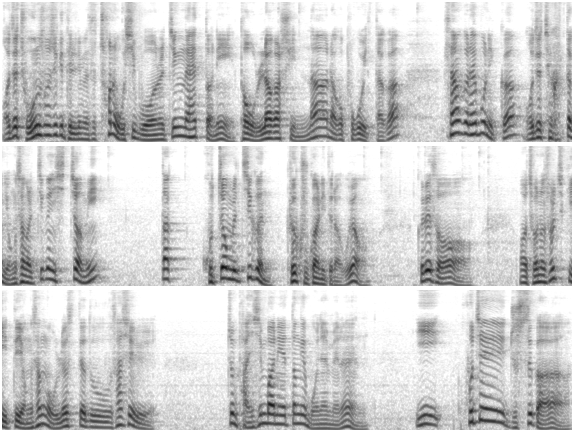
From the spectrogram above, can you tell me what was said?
어제 좋은 소식이 들리면서 1055원을 찍나 했더니 더 올라갈 수 있나? 라고 보고 있다가 생각을 해보니까 어제 제가 딱 영상을 찍은 시점이 딱 고점을 찍은 그 구간이더라고요. 그래서 어, 저는 솔직히 이때 영상을 올렸을 때도 사실 좀 반신반의했던 게 뭐냐면은 이 호재 뉴스가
